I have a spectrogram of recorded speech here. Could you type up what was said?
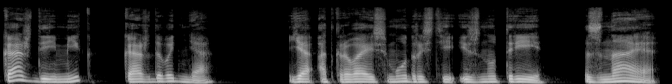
каждый миг каждого дня. Я открываюсь мудрости изнутри, зная,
